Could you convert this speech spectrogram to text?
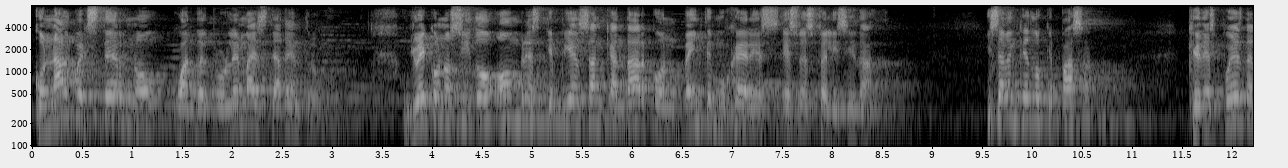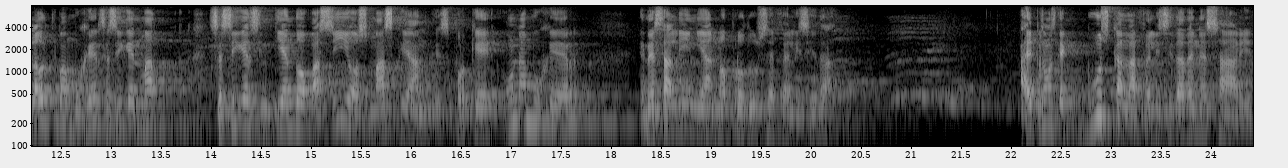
con algo externo cuando el problema es de adentro. Yo he conocido hombres que piensan que andar con 20 mujeres, eso es felicidad. ¿Y saben qué es lo que pasa? Que después de la última mujer se siguen, se siguen sintiendo vacíos más que antes, porque una mujer en esa línea no produce felicidad. Hay personas que buscan la felicidad en esa área.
